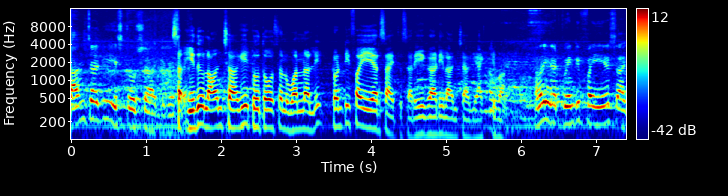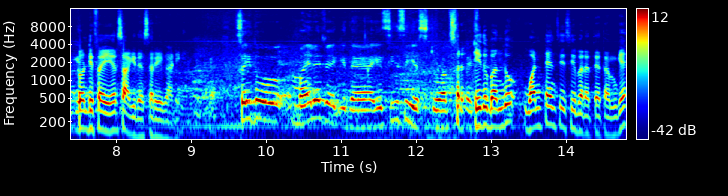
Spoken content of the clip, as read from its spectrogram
launch ಆಗಿ ಎಷ್ಟು ವರ್ಷ ಆಗಿದೆ? ಸರ್ ಇದು ಲಾಂಚ್ ಆಗಿ ಟೂ ತೌಸಂಡ್ ಒನ್ನಲ್ಲಿ ಟ್ವೆಂಟಿ ಫೈವ್ ಇಯರ್ಸ್ ಆಯಿತು ಸರ್ ಈ ಗಾಡಿ ಲಾಂಚ್ ಆಗಿ ಆ್ಯಕ್ಟಿವಾ ಅಂದರೆ ಈಗ ಟ್ವೆಂಟಿ ಫೈವ್ ಇಯರ್ಸ್ ಆಗಿದೆ. ಟ್ವೆಂಟಿ ಫೈವ್ ಇಯರ್ಸ್ ಆಗಿದೆ ಸರ್ ಈ ಗಾಡಿ. ಸೊ ಇದು ಮೈಲೇಜ್ ಹೇಗಿದೆ? ಈ ಸಿ ಸಿ ಎಷ್ಟು? ಸರ್ ಇದು ಬಂದು ಒನ್ ಟೆನ್ ಸಿ ಸಿ ಬರುತ್ತೆ ತಮಗೆ.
